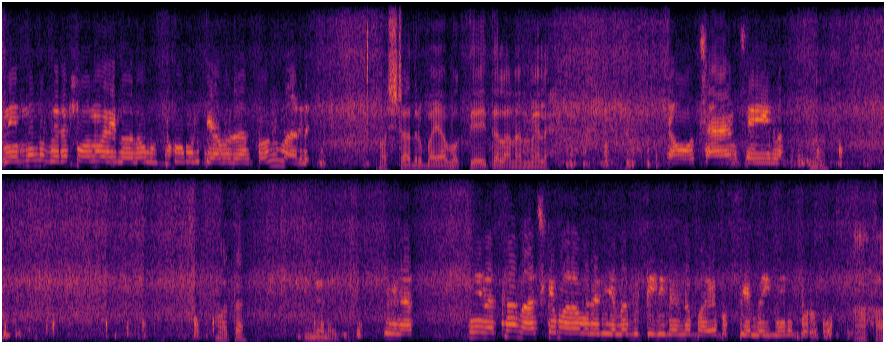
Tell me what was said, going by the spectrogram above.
ನಿನ್ನನ್ನು ಬೇರೆ ಫೋನ್ ಮಾಡಿಲ್ವಲ್ಲ ಉಳ್ಕೊಂಡ್ಬಿಡ್ತಿ ಯಾವಾಗ ಅನ್ಕೊಂಡು ಮಾಡಿದೆ. ಅಷ್ಟಾದ್ರೂ ಭಯ ಭಕ್ತಿ ಐತಲ್ಲ ನನ್ನ ಮೇಲೆ? ಚಾನ್ಸೇ ಇಲ್ಲ. ಮತ್ತೆ? ಇನ್ನೇನಾಯ್ತು? ನೀನ್ ಹತ್- ನೀನ್ ಹತ್ರ ನಾಚಿಕೆ ಮಾನ ಮರ್ಯಾದೆ ಎಲ್ಲ ಬಿಟ್ಟಿದೀನಿ ಅಂದ್ರೆ ಭಯ ಭಕ್ತಿ ಎಲ್ಲ ಇನ್ನೇನಕ್ ಬರುತ್ತೆ. ಆಹಾ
